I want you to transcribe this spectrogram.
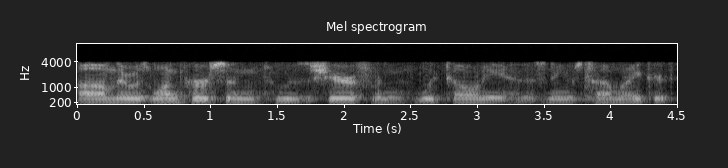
Um, there was one person who was the sheriff in Wood County. His name was Tom Reichert.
